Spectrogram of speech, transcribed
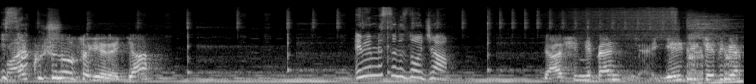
İshak kuşu. olsa gerek ya. Emin misiniz hocam? Ya şimdi ben yeni Türk Edebiyat...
